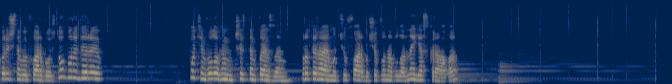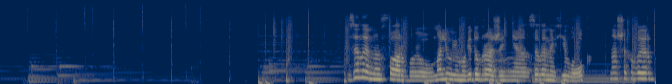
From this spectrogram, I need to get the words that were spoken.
коричневою фарбою стовбури дерев. Потім вологим чистим пензлем протираємо цю фарбу, щоб вона була не яскрава. Зеленою фарбою малюємо відображення зелених гілок наших верб.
